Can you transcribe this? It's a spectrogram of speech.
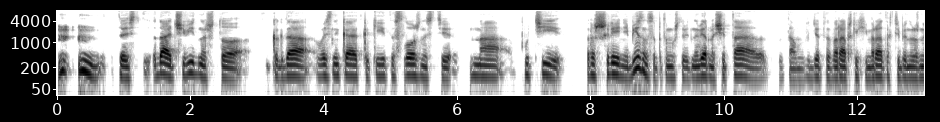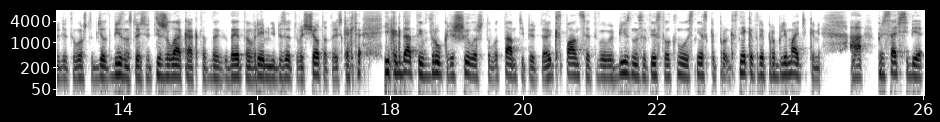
то есть, да, очевидно, что когда возникают какие-то сложности на пути расширение бизнеса, потому что ведь, наверное, счета там где-то в Арабских Эмиратах тебе нужны для того, чтобы делать бизнес. То есть ведь ты жила как-то до, до этого времени без этого счета. То есть как-то... И когда ты вдруг решила, что вот там теперь экспансия твоего бизнеса, ты столкнулась с, несколько, с некоторыми проблематиками. А представь себе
